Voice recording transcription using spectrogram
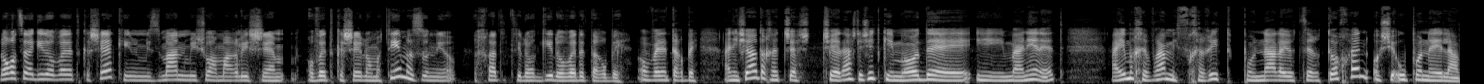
לא רוצה להגיד עובדת קשה כי מזמן מישהו אמר לי שעובד קשה לא מתאים אז אני החלטתי להגיד עובדת הרבה. עובדת הרבה. אני אשאל אותך את הש- שאלה שלישית כי היא מאוד אה, היא מעניינת. האם החברה המסחרית פונה ליוצר תוכן או שהוא פונה אליו?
